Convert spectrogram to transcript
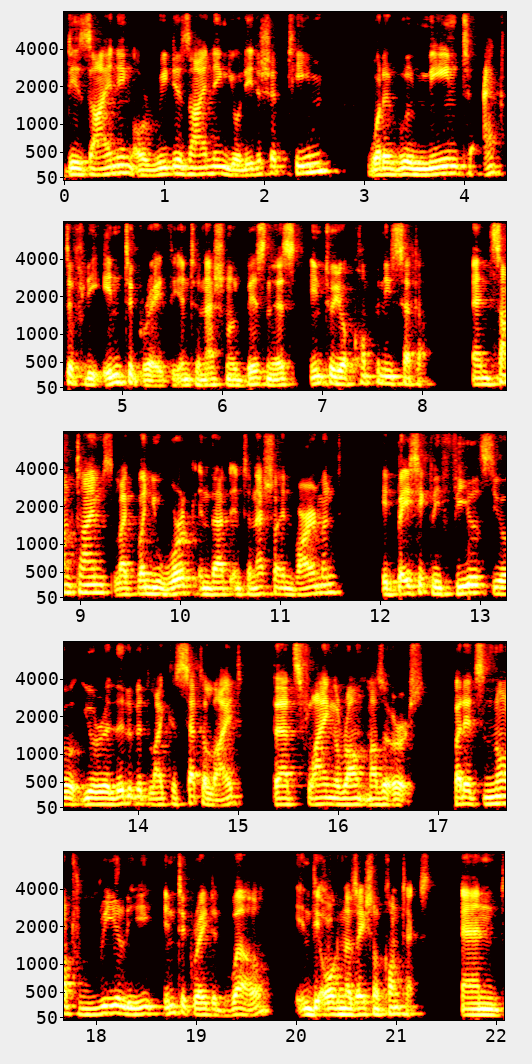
designing or redesigning your leadership team what it will mean to actively integrate the international business into your company setup. And sometimes, like when you work in that international environment, it basically feels you're, you're a little bit like a satellite that's flying around Mother Earth, but it's not really integrated well in the organizational context. And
